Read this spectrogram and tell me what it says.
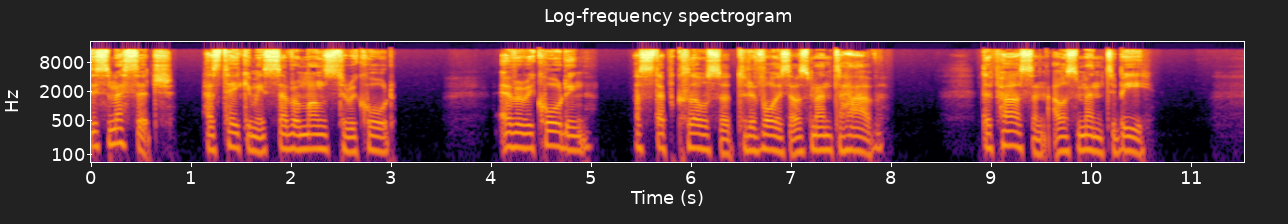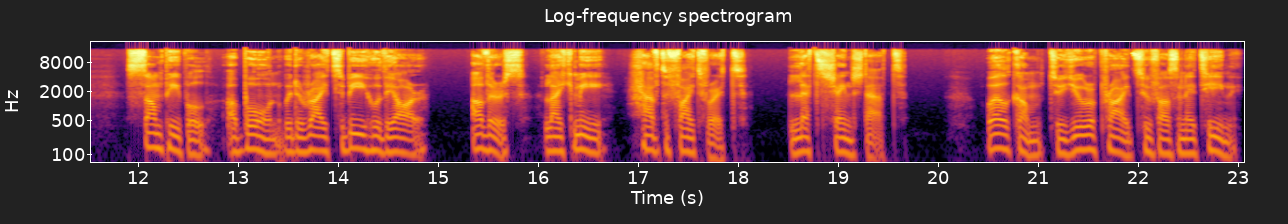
This message has taken me several months to record. Every recording, a step closer to the voice I was meant to have. The person I was meant to be. Some people are born with the right to be who they are. Others, like me, have to fight for it. Let's change that. Welcome to Europride 2018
